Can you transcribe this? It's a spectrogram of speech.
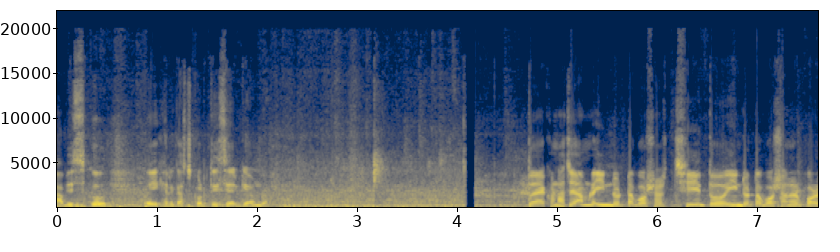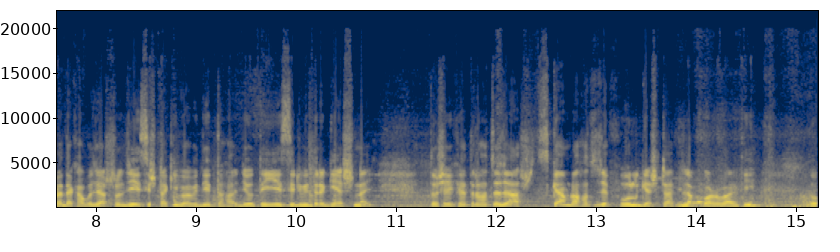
নাবিস্কু ওইখানে কাজ করতেছি আর কি আমরা। তো এখন হচ্ছে আমরা ইনডোরটা বসাচ্ছি। তো ইনডোরটা বসানোর পরে দেখাবো যে আসলে যে এসিটা কীভাবে দিতে হয়। যেহেতু এসির ভিতরে গ্যাস নাই। তো সেই ক্ষেত্রে হচ্ছে যে আজকে আমরা হচ্ছে যে ফুল গ্যাসটা ফিল আপ করব আর কি। তো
